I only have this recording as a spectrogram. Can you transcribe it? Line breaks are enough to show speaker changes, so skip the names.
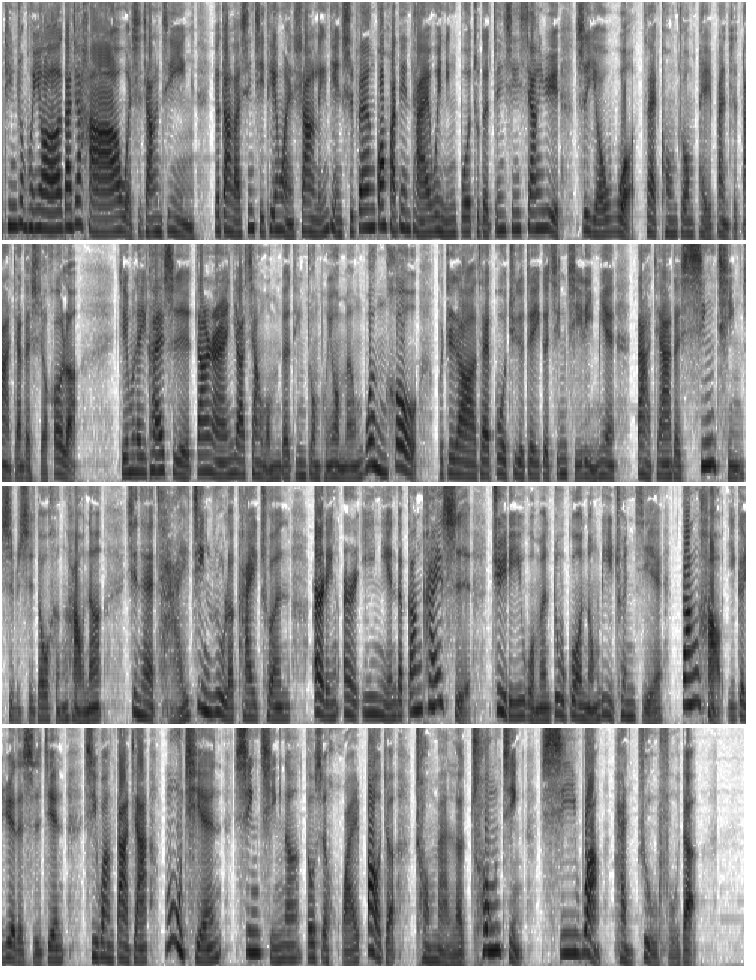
听众朋友，大家好，我是张静。又到了星期天晚上零点十分，光华电台为您播出的《真心相遇》，是由我在空中陪伴着大家的时候了。节目的一开始，当然要向我们的听众朋友们问候。不知道在过去的这一个星期里面，大家的心情是不是都很好呢？现在才进入了开春，二零二一年的刚开始，距离我们度过农历春节刚好一个月的时间。希望大家目前心情呢，都是怀抱着充满了憧憬、希望和祝福的。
